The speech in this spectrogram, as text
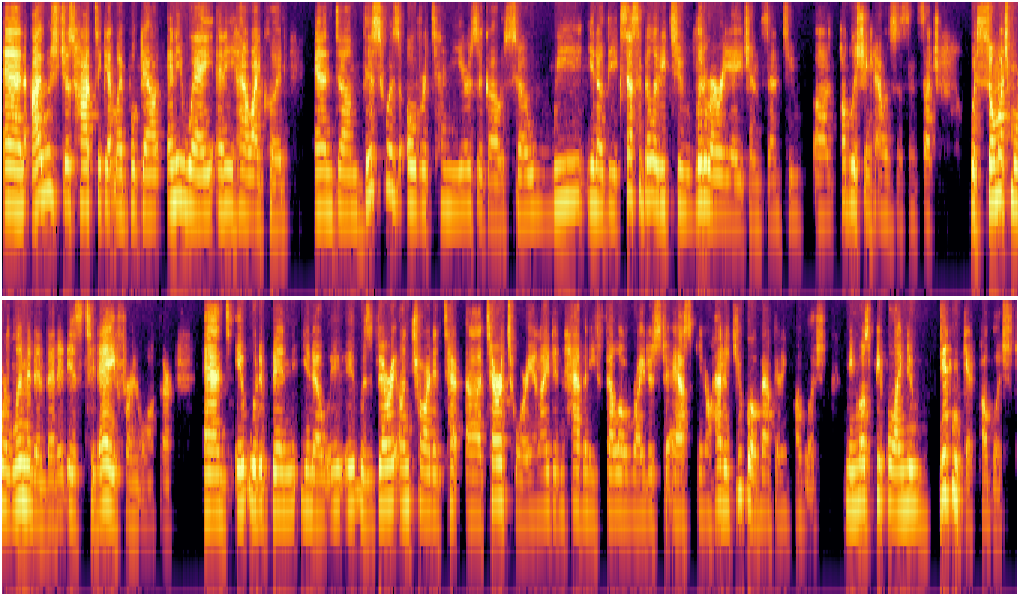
and I was just hot to get my book out anyway, anyhow I could. And um, this was over 10 years ago. So we, you know, the accessibility to literary agents and to uh, publishing houses and such was so much more limited than it is today for an author. And it would have been, you know, it, it was very uncharted uh, territory. And I didn't have any fellow writers to ask, you know, how did you go about getting published? I mean, most people I knew didn't get published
